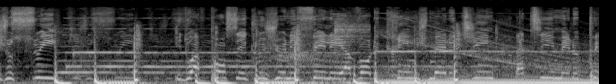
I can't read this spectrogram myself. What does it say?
Qui je suis. Ils doivent penser que le jeu n'est fêlé avant le crime. Je mets le jean, la team et le pélé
